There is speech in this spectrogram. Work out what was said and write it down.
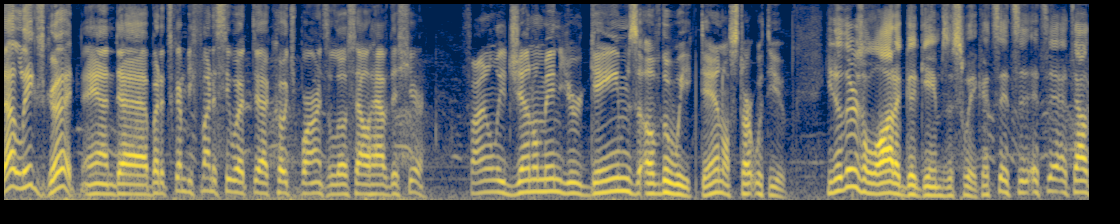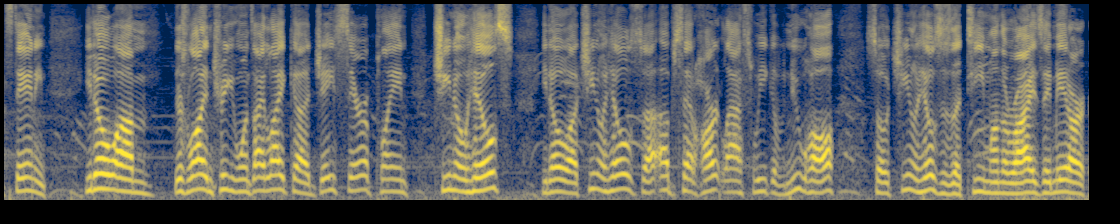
that league's good, and uh, but it's going to be fun to see what uh, Coach Barnes and Los Al have this year. Finally, gentlemen, your games of the week. Dan, I'll start with you. You know, there's a lot of good games this week. It's it's it's it's outstanding. You know, um, there's a lot of intriguing ones. I like uh, JSerra playing Chino Hills. You know, uh, Chino Hills uh, upset Hart last week of Newhall, so Chino Hills is a team on the rise. They made our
